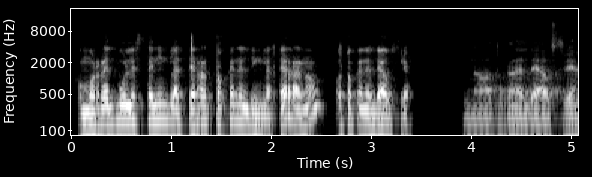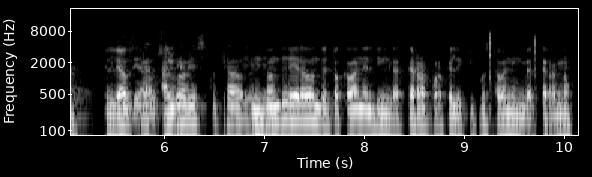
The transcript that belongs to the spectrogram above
como Red Bull está en Inglaterra, tocan el de Inglaterra, ¿no? O tocan el de Austria. No, tocan el de Austria. El de Austria. Algo había escuchado. ¿En dónde era donde tocaban el de Inglaterra? Porque el equipo estaba en Inglaterra, no.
